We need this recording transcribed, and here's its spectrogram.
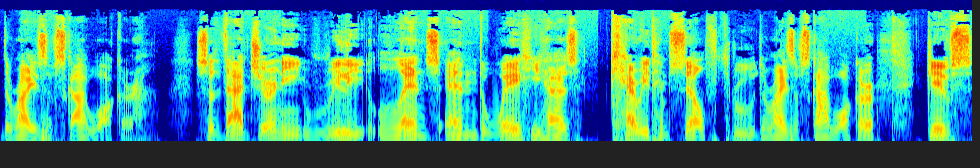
the Rise of Skywalker. So that journey really lends, and the way he has carried himself through the rise of Skywalker gives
